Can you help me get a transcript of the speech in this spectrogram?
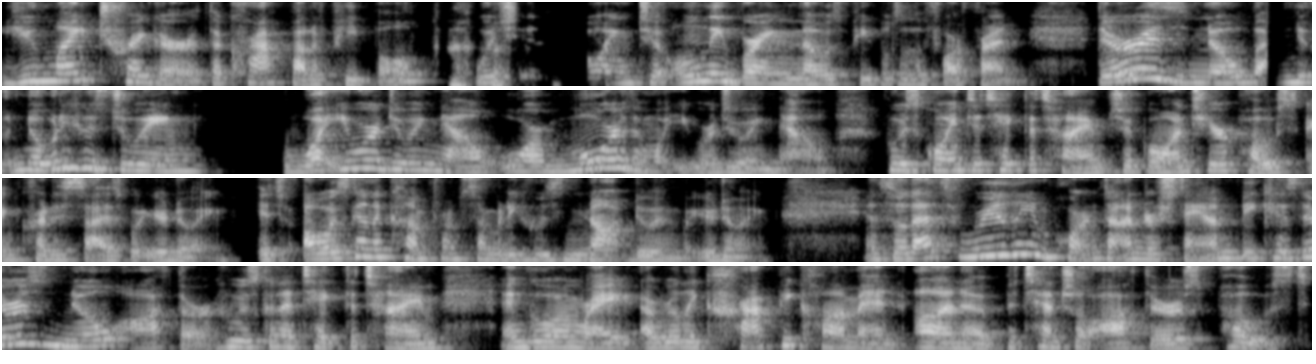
You might trigger the crap out of people, which is going to only bring those people to the forefront. There is nobody nobody who's doing what you are doing now or more than what you are doing now who is going to take the time to go onto your post and criticize what you're doing. It's always going to come from somebody who's not doing what you're doing. And so that's really important to understand because there is no author who is going to take the time and go and write a really crappy comment on a potential author's post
